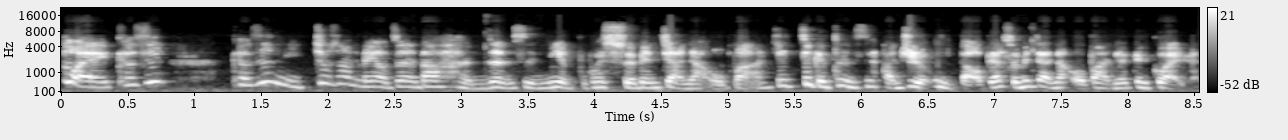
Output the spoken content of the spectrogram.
对，可是可是你就算没有真的到很认识，你也不会随便叫人家欧巴。就这个真的是韩剧的误导，不要随便叫人家欧巴，你会变怪人。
